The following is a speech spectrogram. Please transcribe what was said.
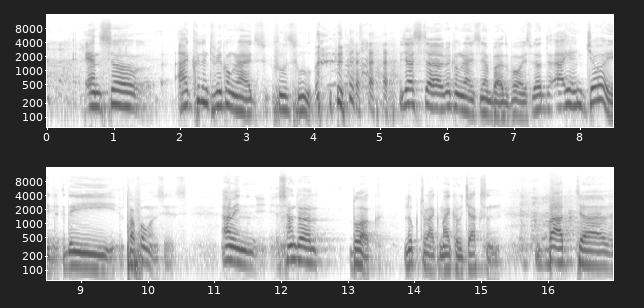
and so I couldn't recognize who's who. Just uh, recognize them by the voice. But I enjoyed the performances. I mean, Sandra Bullock looked like Michael Jackson, but uh,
